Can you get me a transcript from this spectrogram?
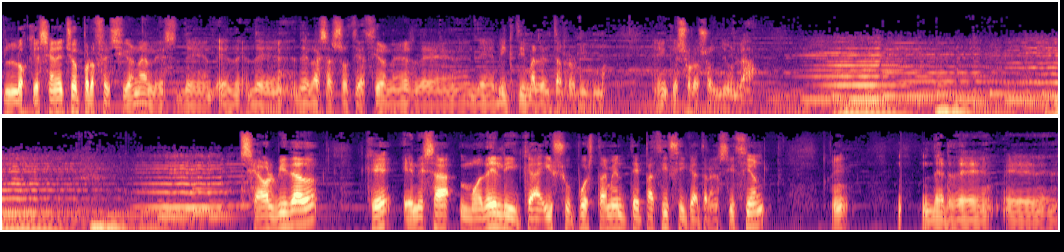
los que se han hecho profesionales de, de- las asociaciones de, víctimas del terrorismo, eh, que solo son de un lado. Se ha olvidado que en esa modélica y supuestamente pacífica transición, ¿eh? desde eh,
